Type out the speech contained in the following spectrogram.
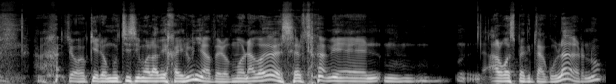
yo quiero muchísimo la vieja Iruña, pero Mónaco debe ser también mm, algo espectacular, ¿no?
